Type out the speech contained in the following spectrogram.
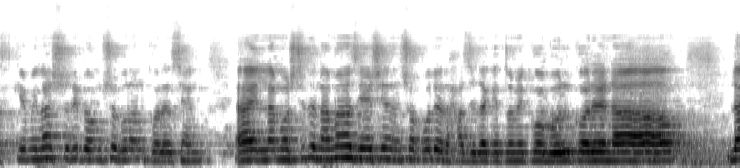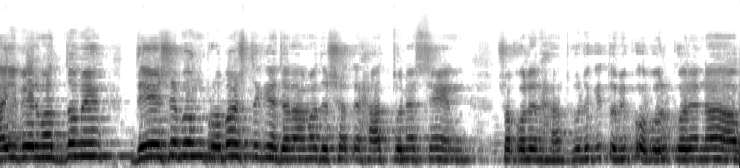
আজকে মিলাদ শরীফে অংশগ্রহণ করেছেন। আল্লাহ মসজিদে নামাজ এসেন সকলের হাজিরাকে তুমি কবুল করে নাও। লাইভের মাধ্যমে দেশ এবং প্রবাস থেকে যারা আমাদের সাথে হাত তুলেছেন, সকলের হাতগুলিকে তুমি কবুল করে নাও।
